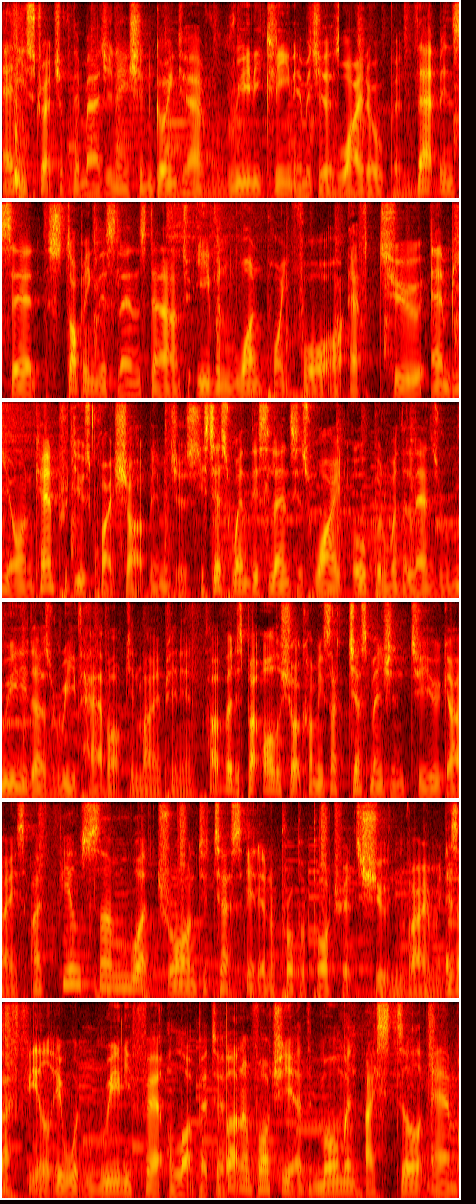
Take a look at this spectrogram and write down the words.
any stretch of the imagination going to have really clean images wide open. That being said, stopping this lens down to even 1.4 or f2 and beyond can produce quite sharp images. It's just when this lens is wide open when the lens really does wreak havoc in my opinion. However, despite all the shortcomings I just mentioned to you guys, I feel somewhat drawn to test it in a proper portrait shoot environment as I feel it would really fare a lot better. But unfortunately at the moment I still am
